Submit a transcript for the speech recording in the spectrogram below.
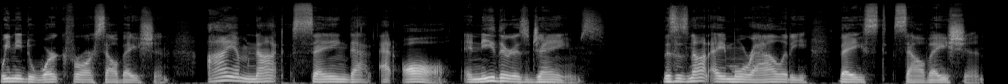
we need to work for our salvation. I am not saying that at all, and neither is James. This is not a morality based salvation.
